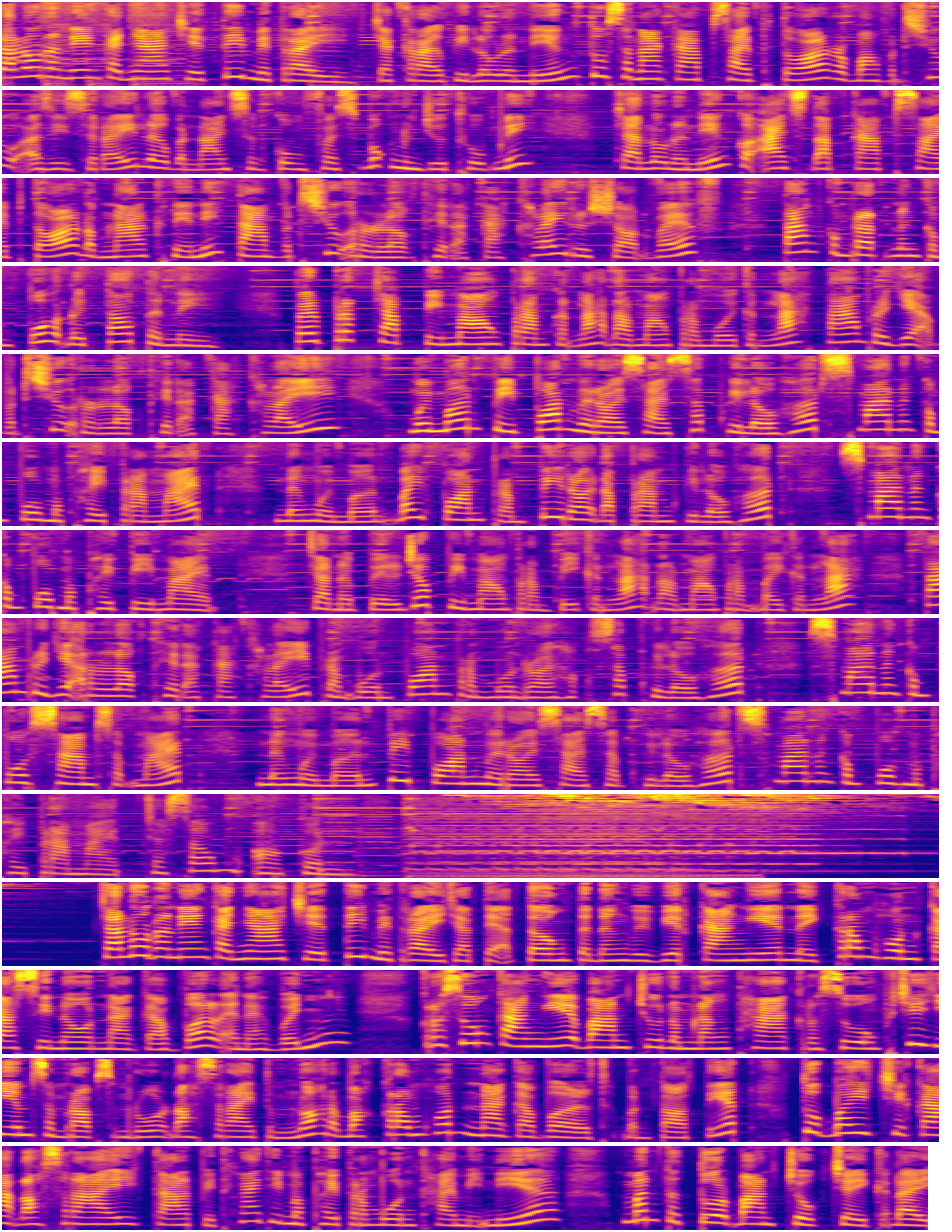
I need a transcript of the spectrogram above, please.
ចាលោករនាងកញ្ញាជាទីមេត្រីចាក្រៅពីលោករនាងទស្សនាការផ្សាយផ្ទាល់របស់វិទ្យុអាស៊ីសេរីលើបណ្ដាញសង្គម Facebook និង YouTube នេះចាលោករនាងក៏អាចស្ដាប់ការផ្សាយផ្ទាល់ដំណើរគ្នានេះតាមវិទ្យុរលកធាតុអាកាសខ្លីឬ Shortwave តាមកម្រិតនិងកម្ពស់ដូចតទៅនេះពេលព្រឹកចាប់ពីម៉ោង5កន្លះដល់ម៉ោង6កន្លះតាមរយៈវិទ្យុរលកធាតុអាកាសខ្លី12140 kHz ស្មើនឹងកម្ពស់ 25m និង13715 kHz ស្មើនឹងកម្ពស់ 22m ចានៅពេលយប់ពីម៉ោង7កន្លះដល់ម៉ោង8កន្លះតាមរយៈរលកធាតុអាកាសខ្លី9960 kHz ស្មើនឹងកម្ពស់ 30m និង12140 kHz ស្មើនឹងកម្ពស់ 25m ចាសសូមអរគុណ ចាលោករនាងកញ្ញាជាទីមេត្រីចាតកតងទៅនឹងវិវាទការងារនៃក្រុមហ៊ុន Casino Nagavel ឯនេះវិញក្រសួងការងារបានជូនដំណឹងថាក្រសួងព្យាយាមសម្របសម្រួលដោះស្រាយទំនាស់របស់ក្រុមហ៊ុន Nagavel បន្តទៀតទោះបីជាការដោះស្រាយកាលពីថ្ងៃទី29ខែមិនិនាមិនទទួលបានជោគជ័យក្តី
